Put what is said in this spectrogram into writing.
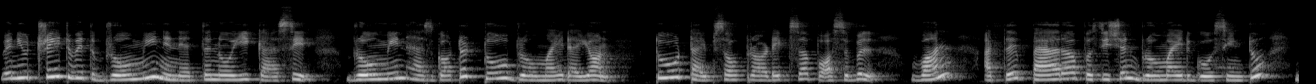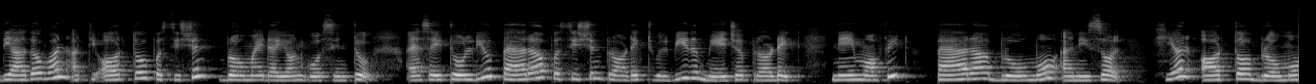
When you treat with bromine in ethanoic acid, bromine has got a 2 bromide ion. Two types of products are possible. One at the para position bromide goes into, the other one at the ortho position bromide ion goes into. As I told you, para position product will be the major product. Name of it para bromo anisole. Here ortho bromo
